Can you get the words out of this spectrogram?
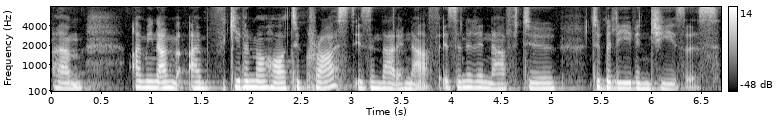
Um, I mean, I'm, I've given my heart to Christ. Isn't that enough? Isn't it enough to, to believe in Jesus?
